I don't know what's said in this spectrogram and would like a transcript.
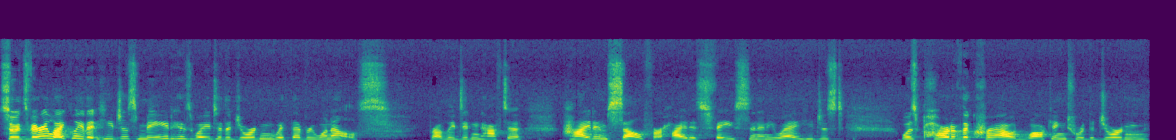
So it's very likely that he just made his way to the Jordan with everyone else. Probably didn't have to hide himself or hide his face in any way. He just was part of the crowd walking toward the Jordan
